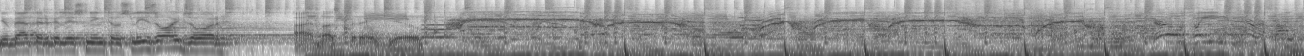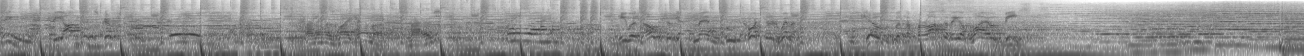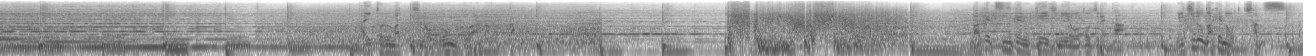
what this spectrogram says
You better be listening to Sleazoids or I must break you. Girls fleeing in terror from things beyond description. My name is Mike Hammer, matters. He was out to get men who tortured women and killed with the ferocity of wild beasts. トルマッチのゴングは鳴った。負け続ける刑事に訪れた一度だけのチャンス。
